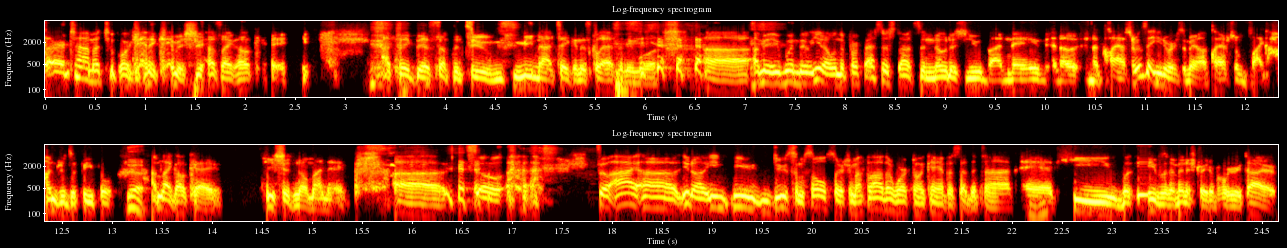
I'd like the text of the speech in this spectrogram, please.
third time I took organic chemistry, I was like, okay, I think there's something to me not taking this class anymore. uh, I mean, when the you know when the professor starts to notice you by name in a in a classroom, it's at University of Maryland classroom, like hundreds of people. Yeah. I'm like, okay, he should know my name. Uh, so, so I, uh, you know, you, you, do some soul searching. My father worked on campus at the time, and he was he was an administrator before he retired,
